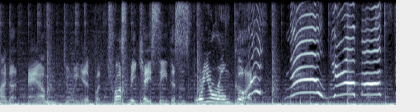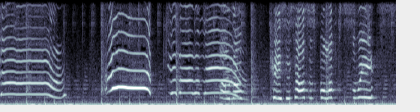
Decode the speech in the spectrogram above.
kinda am doing it, but trust me, Casey, this is for your own good. No! You're a monster! Ah! Get out of there! Oh no. Casey's house is full of sweets.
